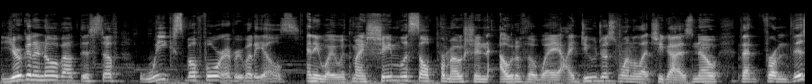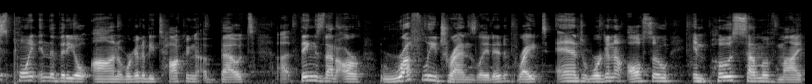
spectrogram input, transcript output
you're gonna know about this stuff weeks before everybody else. Anyway with my shameless self-promotion out of the way I do just want to let you guys know that from this point in the video on we're going to be talking about uh, things that are roughly translated right? And we're going to also impose some of my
